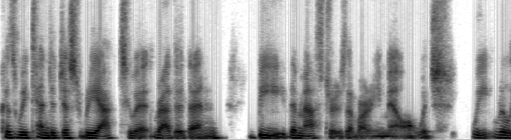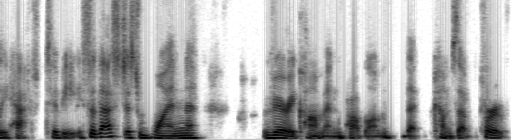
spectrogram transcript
because we tend to just react to it rather than be the masters of our email, which we really have to be. So that's just one very common problem that comes up for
